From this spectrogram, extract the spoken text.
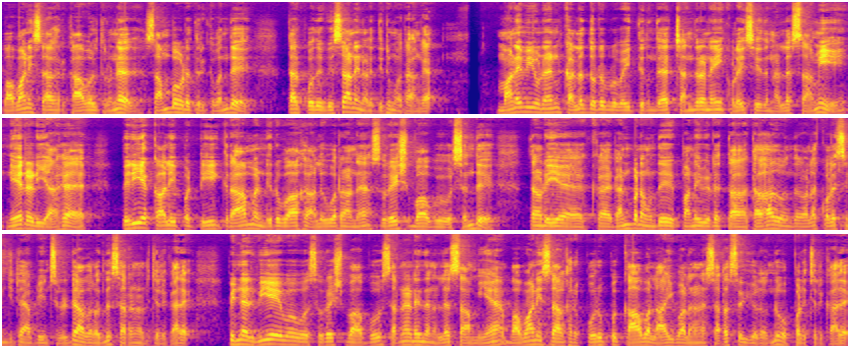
பவானிசாகர் காவல்துறையினர் சம்பவ இடத்திற்கு வந்து தற்போது விசாரணை நடத்திட்டு வராங்க. மனைவியுடன் கள்ள தொடர்பு வைத்திருந்த சந்திரனை கொலை செய்த நல்லசாமி நேரடியாக பெரிய காளிப்பட்டி கிராம நிர்வாக அலுவலரான சுரேஷ் பாபு சென்று தன்னுடைய க நண்பனை வந்து பணிவிட த தகாத வந்தவரால் கொலை செஞ்சுட்டேன் அப்படின்னு சொல்லிட்டு அவர் வந்து சரணடைஞ்சிருக்காரு. பின்னர் விஏஓ சுரேஷ் பாபு சரணடைந்த நல்லசாமியை பவானி சாகர் பொறுப்பு காவல் ஆய்வாளரான சரஸ்வதியோட வந்து ஒப்படைச்சிருக்காரு.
